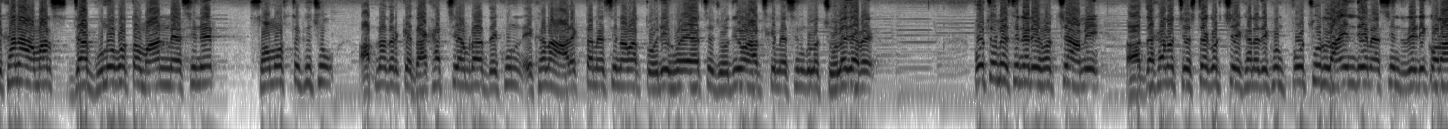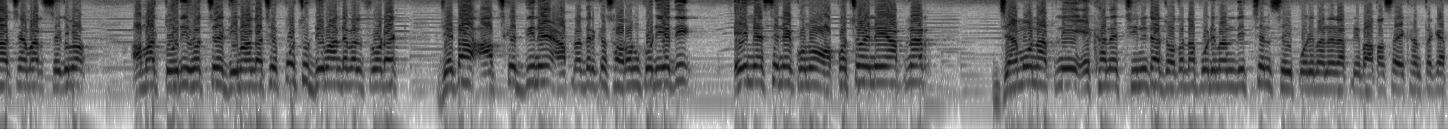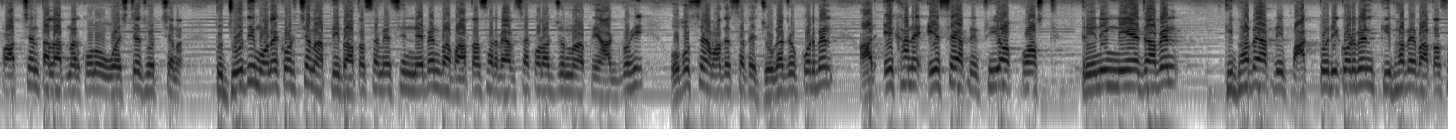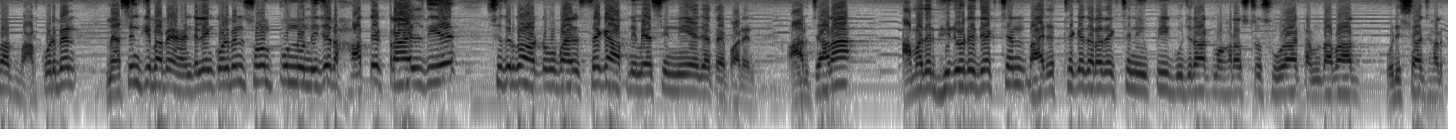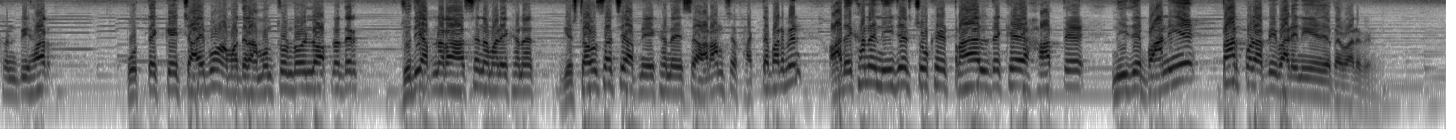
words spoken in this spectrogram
এখানে আমার যা গুণগত মান মেশিনের, সমস্ত কিছু আপনাদেরকে দেখাচ্ছি আমরা। দেখুন, এখানে আরেকটা মেশিন আমার তৈরি হয়ে আছে, যদিও আজকে মেশিনগুলো চলে যাবে। প্রচুর মেশিনারি হচ্ছে, আমি দেখানোর চেষ্টা করছি। এখানে দেখুন, প্রচুর লাইন দিয়ে মেশিন রেডি করা আছে আমার, সেগুলো আমার তৈরি হচ্ছে ডিমান্ড আছে, প্রচুর ডিমান্ডেবল প্রোডাক্ট যেটা আজকের দিনে আপনাদেরকে স্মরণ করিয়ে দিই। এই মেশিনে কোনো অপচয় নেই আপনার। যেমন আপনি এখানে চিনিটা যতটা পরিমাণ দিচ্ছেন, সেই পরিমাণের আপনি বাতাসা এখান থেকে পাচ্ছেন, তাহলে আপনার কোনো ওয়েস্টেজ হচ্ছে না। তো যদি মনে করছেন আপনি বাতাসা মেশিন নেবেন বা বাতাসার ব্যবসা করার জন্য আপনি আগ্রহী, অবশ্যই আমাদের সাথে যোগাযোগ করবেন। আর এখানে এসে আপনি ফ্রি অফ কস্ট ট্রেনিং নিয়ে যাবেন, কীভাবে আপনি পাক তৈরি করবেন, কীভাবে বাতাসা বার করবেন মেশিন কীভাবে হ্যান্ডেলিং করবেন, সম্পূর্ণ নিজের হাতে ট্রায়াল দিয়ে সিদ্ধুর্গা অটোমোবাইলস থেকে আপনি মেশিন নিয়ে যেতে পারেন। আর যারা আমাদের ভিডিওটি দেখছেন, বাইরের থেকে যারা দেখছেন ইউপি গুজরাট, মহারাষ্ট্র, সুরাট, আহমেদাবাদ উড়িষ্যা ঝাড়খণ্ড, বিহার, প্রত্যেককে চাইব, আমাদের আমন্ত্রণ রইল আপনাদের। যদি আপনারা আসেন, আমার এখানে গেস্ট হাউস আছে, আপনি এখানে এসে আরামসে থাকতে পারবেন। আর এখানে নিজের চোখে ট্রায়াল দেখে, হাতে নিজে বানিয়ে তারপর আপনি বাড়ি নিয়ে যেতে পারবেন।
